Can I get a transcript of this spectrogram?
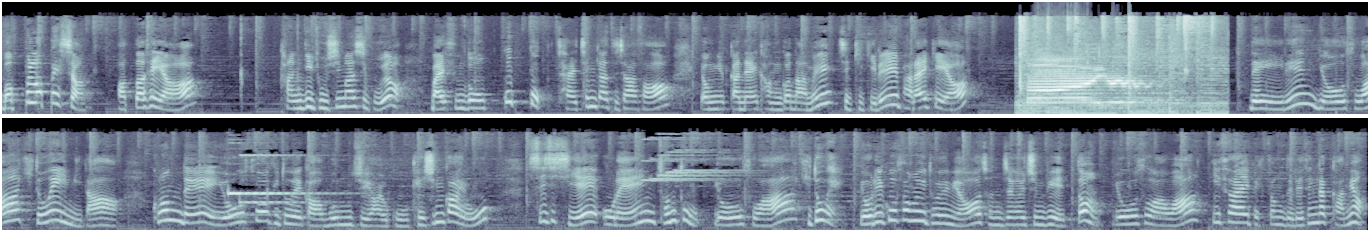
머플러 패션 어떠세요? 감기 조심하시고요. 말씀도 꼭꼭 잘 챙겨 드셔서 영육간의 건강함을 지키기를 바랄게요. 내일은 여호수아 기도회입니다. 그런데 여호수아 기도회가 뭔지 알고 계신가요? CCC의 오랜 전통 여호수아 기도회. 여리고성을 돌며 전쟁을 준비했던 여호수아와 이스라엘 백성들을 생각하며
